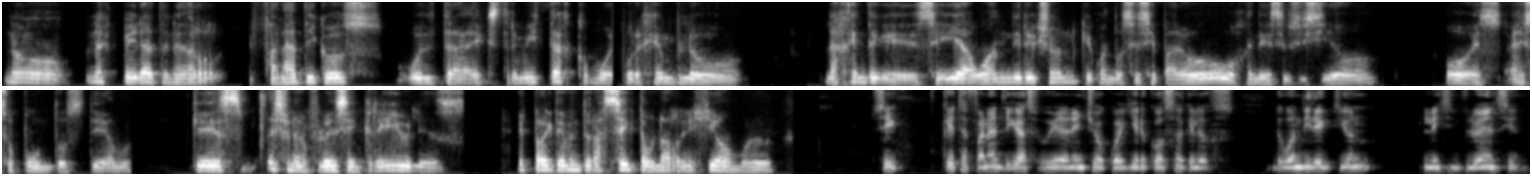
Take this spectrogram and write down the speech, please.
no, no espera tener fanáticos ultra extremistas como por ejemplo la gente que seguía One Direction, que cuando se separó hubo gente que se suicidó, o es a esos puntos, digamos. Que es, es una influencia increíble, es, es prácticamente una secta, una religión, boludo. Sí, que estas fanáticas hubieran hecho cualquier cosa que los de One Direction les influencien.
